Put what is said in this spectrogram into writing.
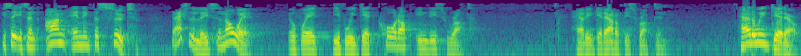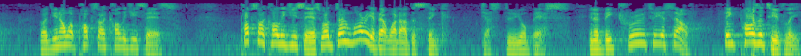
You see, it's an unending pursuit that actually leads to nowhere if we, if we get caught up in this rut. How do you get out of this rut then? How do we get out? Well, do you know what pop psychology says? Pop psychology says, well, don't worry about what others think. Just do your best. You know, be true to yourself. Think positively.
